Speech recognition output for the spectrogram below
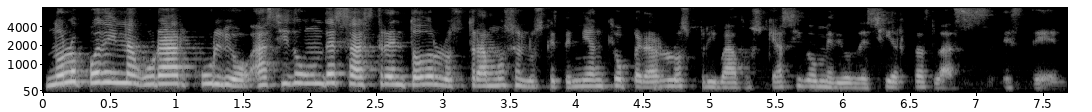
no lo puede inaugurar Julio. Ha sido un desastre en todos los tramos en los que tenían que operar los privados, que ha sido medio desiertas las, este,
